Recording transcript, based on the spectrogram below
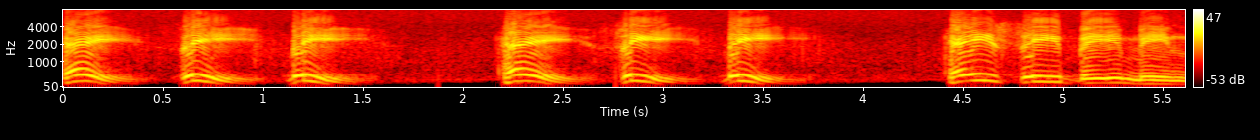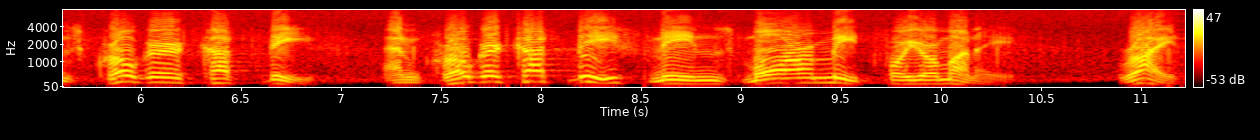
KCB. KCB. KCB means Kroger cut beef, and Kroger cut beef means more meat for your money. Right.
